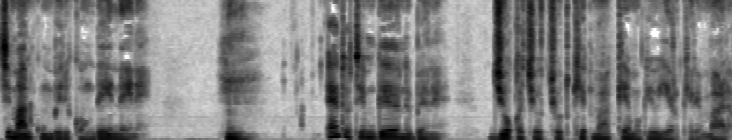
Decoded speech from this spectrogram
ci man kombeddi kong dong inene. Hmm. Ento tim gerne bene jukke cutcut kit ma akemo ki oyito kwede malo.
